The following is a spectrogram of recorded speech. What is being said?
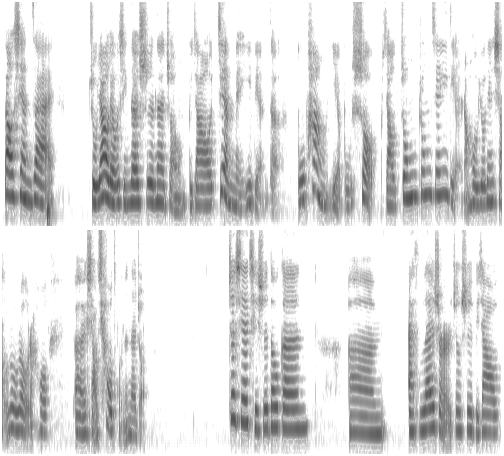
到现在。主要流行的是那种比较健美一点的，不胖也不瘦，比较中中间一点，然后有点小肉肉，然后呃小翘臀的那种。这些其实都跟嗯、athleisure 就是比较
